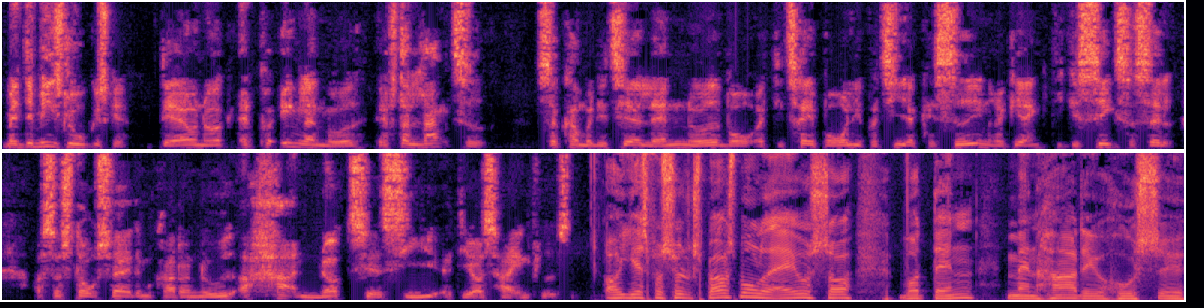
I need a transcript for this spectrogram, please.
men det mest logiske, det er jo nok, at på en eller anden måde, efter lang tid, så kommer de til at lande noget, hvor at de tre borgerlige partier kan sidde i en regering, de kan se sig selv, og så står Sverigedemokraterne ud og har nok til at sige, at de også har indflydelsen. Og Jesper Sølg, spørgsmålet er jo så, hvordan man har det hos øh,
